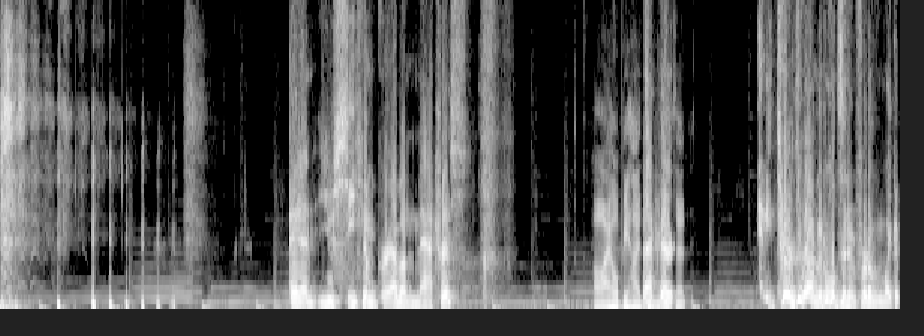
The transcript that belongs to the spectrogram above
and you see him grab a mattress Oh, I hope he hides Back underneath it. And he turns around and holds it in front of him like a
